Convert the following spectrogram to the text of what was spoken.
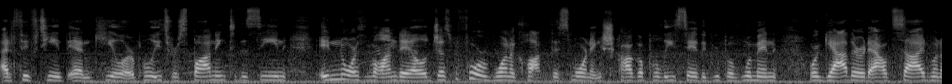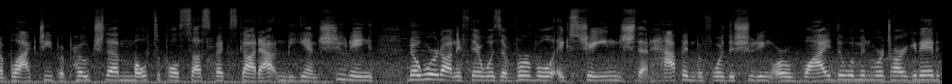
at 15th and Keeler. Police responding to the scene in North Just before 1 o'clock this morning. Chicago police say the group of women were gathered outside when a black Jeep approached them. Multiple suspects got out and began shooting. No word on if there was a verbal exchange that happened before the shooting or why the women were targeted.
